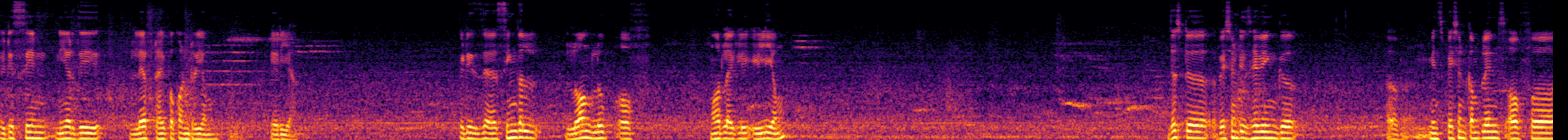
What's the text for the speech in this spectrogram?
it is seen near the left hypochondrium area. It is a single long loop of more likely ileum. Just uh, patient is having uh, uh, means patient complains of uh,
